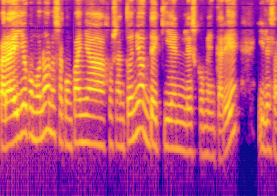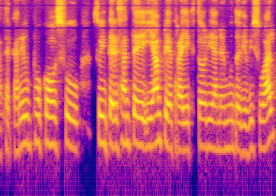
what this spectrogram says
Para ello, como no, nos acompaña José Antonio, de quien les comentaré y les acercaré un poco su, interesante y amplia trayectoria en el mundo audiovisual,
